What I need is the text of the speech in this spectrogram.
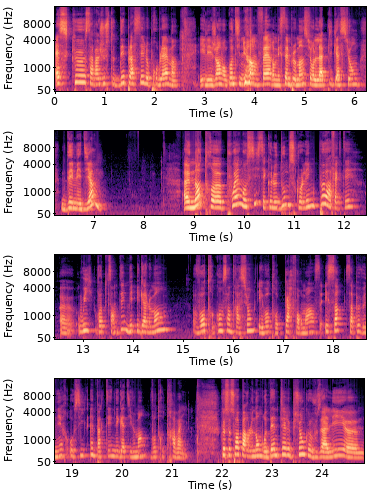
Est-ce que ça va juste déplacer le problème et les gens vont continuer à en faire, mais simplement sur l'application des médias? Un autre point aussi, c'est que le doom scrolling peut affecter, euh, oui, votre santé, mais également votre concentration et votre performance. Et ça, ça peut venir aussi impacter négativement votre travail. Que ce soit par le nombre d'interruptions que vous allez euh,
